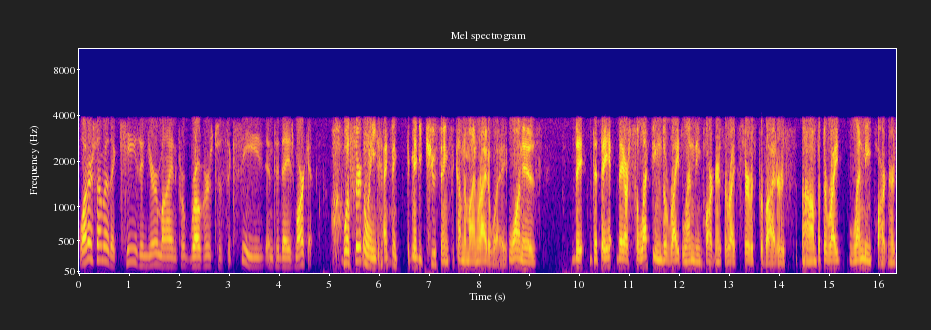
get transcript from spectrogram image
What are some of the keys in your mind for brokers to succeed in today's market? Well, certainly, I think maybe two things that come to mind right away. One is they, that they they are selecting the right lending partners, the right service providers, um, but the right lending partners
